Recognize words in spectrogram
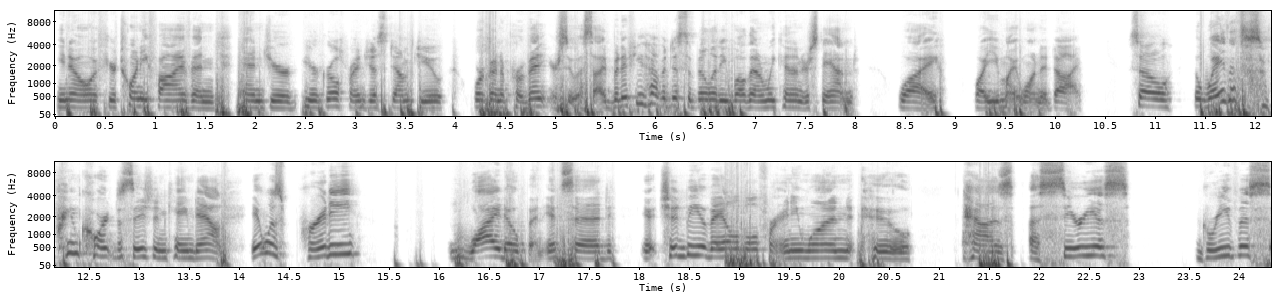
you know, if you're 25 and, and your, your girlfriend just dumped you, we're going to prevent your suicide. But if you have a disability, well, then we can understand why, why you might want to die. So the way that the Supreme Court decision came down, it was pretty wide open. It said it should be available for anyone who has a serious, grievous,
